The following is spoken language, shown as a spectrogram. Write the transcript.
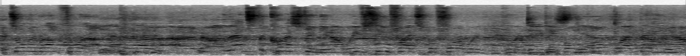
It's only round four out. Yeah. Uh, well, that's the question. You know, we've seen fights before where, where Davis, people yeah. look like they, you know,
